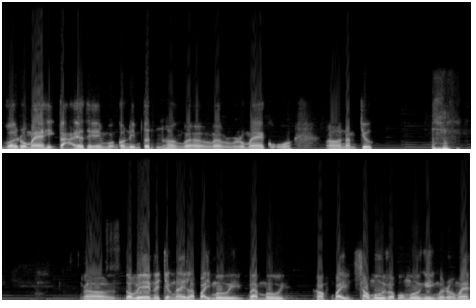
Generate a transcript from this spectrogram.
với Roma hiện tại thì em vẫn có niềm tin hơn vào vào Roma của uh, năm trước. Ờ, đối với em thì trận này là 70 30 không 7 60 và 40 nghiêng vào Roma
